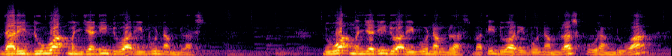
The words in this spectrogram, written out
Dari 2 menjadi 2016. 2 menjadi 2016, berarti 2016 kurang 2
